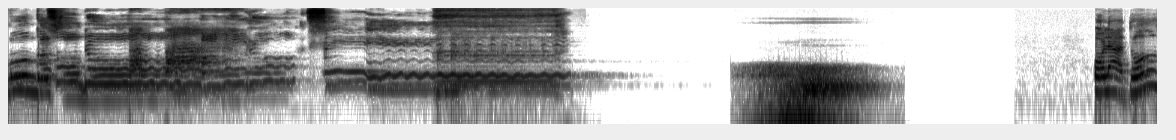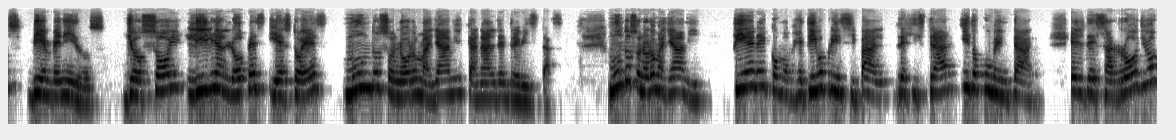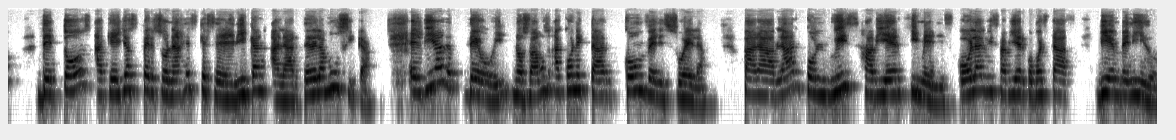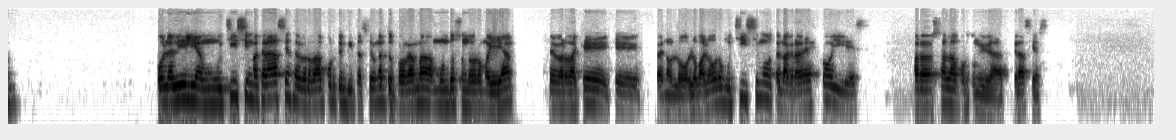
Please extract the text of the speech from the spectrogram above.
mundo sonoro. Sí. Hola a todos, bienvenidos. Yo soy Lilian López y esto es Mundo Sonoro Miami, canal de entrevistas. Mundo Sonoro Miami tiene como objetivo principal registrar y documentar el desarrollo de todos aquellos personajes que se dedican al arte de la música. El día de hoy nos vamos a conectar con Venezuela para hablar con Luis Javier Jiménez. Hola Luis Javier, ¿cómo estás? Bienvenido. Hola Lilian, muchísimas gracias de verdad por tu invitación a tu programa Mundo Sonoro Miami. De verdad que, bueno, lo, valoro muchísimo, te lo agradezco y es para usar la oportunidad. Gracias.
